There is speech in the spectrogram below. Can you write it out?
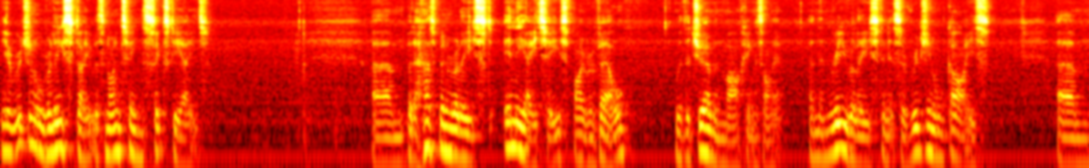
The original release date was 1968, um, but it has been released in the 80s by Revell with the German markings on it, and then re-released in its original guise um,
